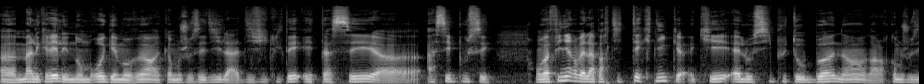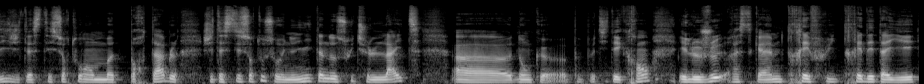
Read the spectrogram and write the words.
Euh, malgré les nombreux game over, hein, comme je vous ai dit, la difficulté est assez, euh, assez poussée. On va finir avec la partie technique qui est elle aussi plutôt bonne. Hein. Alors comme je vous dit, j'ai testé surtout en mode portable. J'ai testé surtout sur une Nintendo Switch Lite, euh, donc petit écran, et le jeu reste quand même très fluide, très détaillé.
